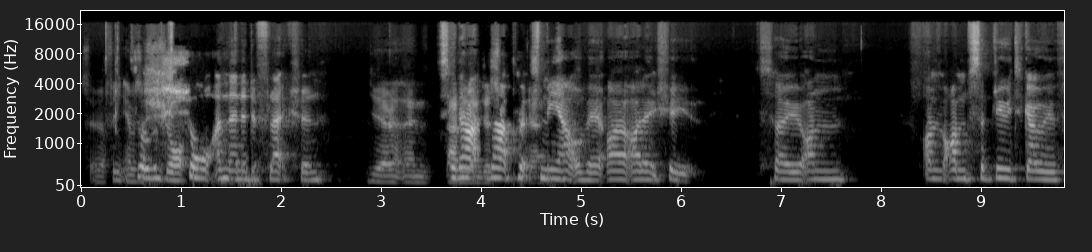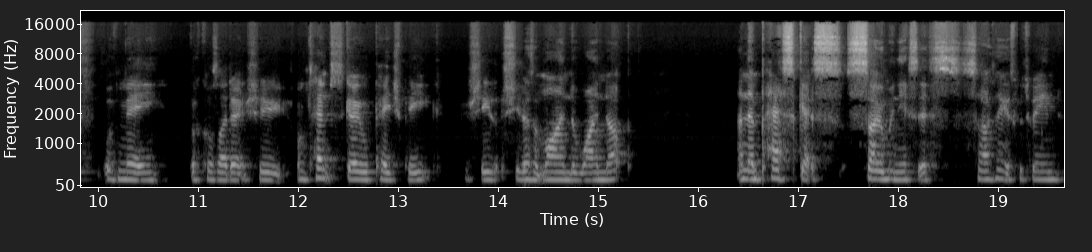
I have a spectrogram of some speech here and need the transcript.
So I think it was sort a a shot. shot and then a deflection. Yeah, and then See Abby that just- that puts yeah. me out of it. I, I don't shoot, so I'm I'm I'm subdued to go with with me because I don't shoot. I'm tempted to go with Paige Peake. Because she she doesn't mind a wind up, and then Pest gets so many assists. So I think it's between.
